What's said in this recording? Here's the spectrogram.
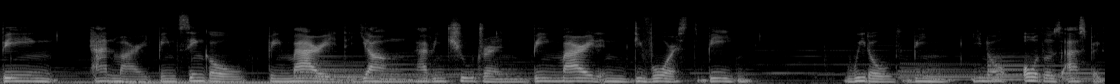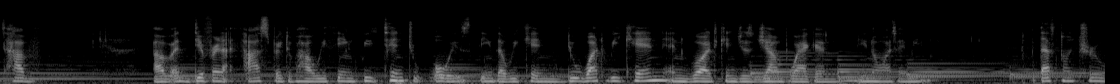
being unmarried, being single, being married, young, having children, being married and divorced, being widowed, being, you know, all those aspects have of a different aspect of how we think. We tend to always think that we can do what we can and God can just jump wagon. You know what I mean? But that's not true.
